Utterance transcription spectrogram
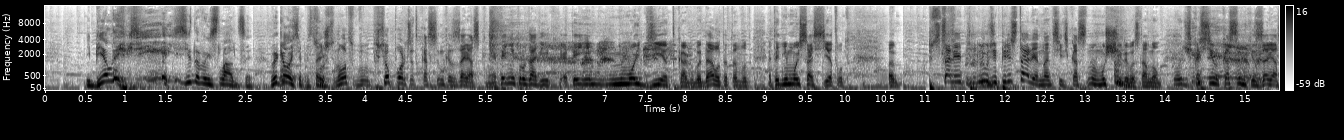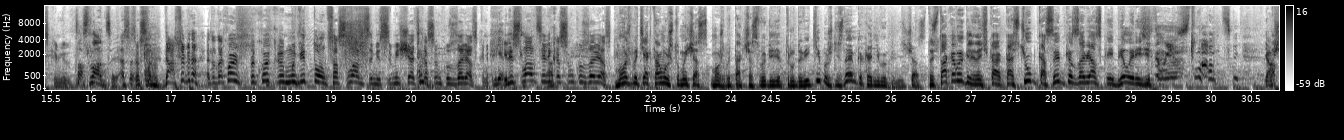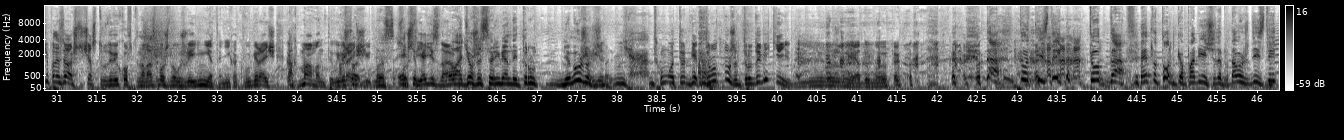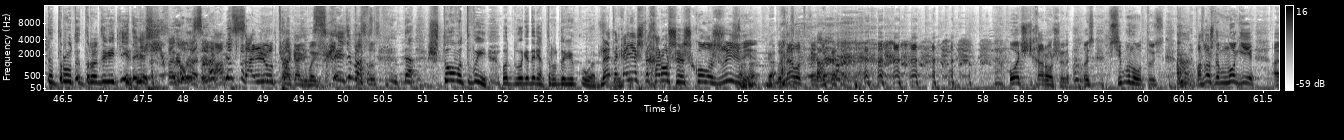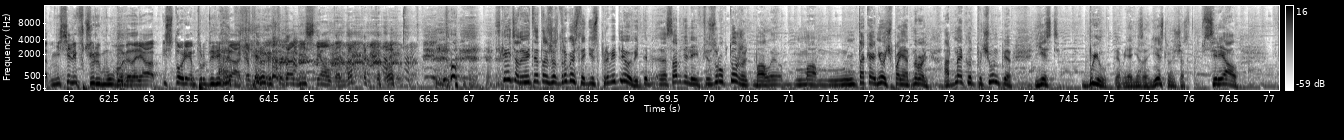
и белые резиновые сланцы. Вы кого себе представите? Слушайте, ну вот все портит косынка с завязками. Это и не трудовик, это и не, не мой дед, как бы, да, вот это вот, это не мой сосед. Вот э, стали, люди перестали носить кос, ну, мужчины в основном, коси- косынки с завязками. Со сланцами. А Со Да, особенно это такой, такой мавитон со сланцами совмещать косынку с завязками. Или сланцы, или косынку с завязками. Может быть, я к тому, что мы сейчас, может быть, так сейчас выглядят трудовики, мы же не знаем, как они выглядят сейчас. То есть так и выглядит, значит, ко- костюм, косынка с завязкой белые резиновые сланцы. Я вообще подозреваю, что сейчас трудовиков-то, возможно, уже и нет. Они как вымирающие, как мамонты, А что, вымирающие. Слушайте, я не знаю. Молодежи современный труд не нужен, что ли? Я думаю, нет, труд нужен, трудовики не нужны, я думаю. Да, тут действительно, тут да, это тонко помечено, потому что действительно труд и трудовики это вещи. Абсолютно, как бы. Да, что вот вы, вот благодаря трудовику вообще? Ну, это, конечно, хорошая школа жизни. Да, вот как бы. Очень хорошая. То есть всему, ну, то есть, возможно, многие а, не сели в тюрьму благодаря историям трудовика, который что-то объяснял там, да? Скажите, но ведь это же, с другой стороны, несправедливо. Ведь, на самом деле, физрук тоже малый, мам, такая не очень понятная роль. Однако, вот почему, например, есть, был, я не знаю, есть ли он сейчас, сериал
